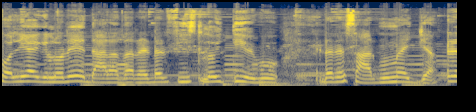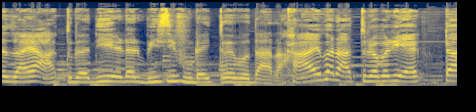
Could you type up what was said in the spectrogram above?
ফলিয়া গেল রে দাঁড়া দাঁড়া এটার ফিস লইতে হইব। এটারে সারবো না যা এটা যায় আতুরা দিয়ে এটার বিসি ফুটাইতে হইব দাঁড়া। খাই এবার আতুরা বাড়ি একটা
